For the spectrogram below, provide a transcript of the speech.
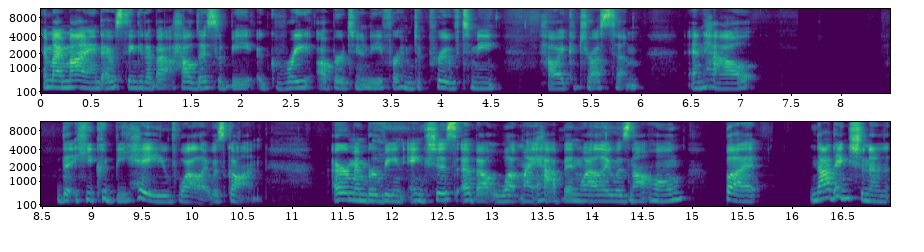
In my mind, I was thinking about how this would be a great opportunity for him to prove to me how I could trust him and how that he could behave while I was gone. I remember being anxious about what might happen while I was not home, but not anxious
